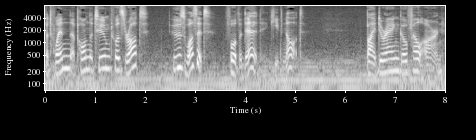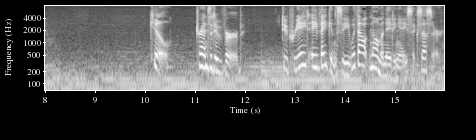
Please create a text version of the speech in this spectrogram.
But when upon the tomb 'twas wrought, whose was it? For the dead keep not. By Durang Gophel Arn. Kill, transitive verb. To create a vacancy without nominating a successor.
